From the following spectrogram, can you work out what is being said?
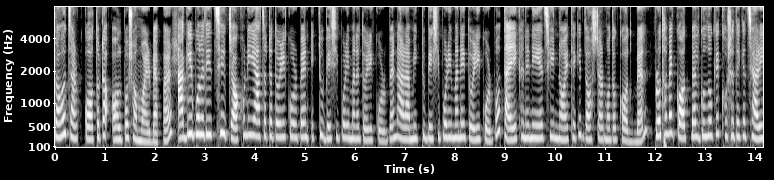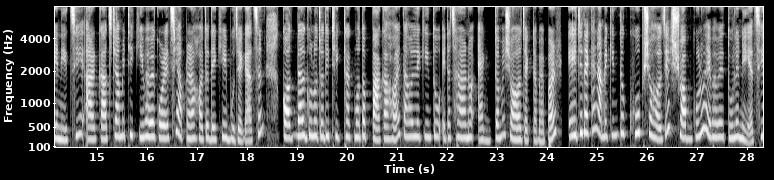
সহজ আর কতটা অল্প সময়ের ব্যাপার। আগে বলে দিচ্ছি, যখন এই আচারটা তৈরি করবেন, একটু বেশি পরিমাণে তৈরি করবেন। আর আমি একটু বেশি পরিমাণে তৈরি করব, তাই এখানে নিয়েছি নয় থেকে দশটার মতো কদবেল। প্রথমে কদবেলগুলোকে খোসা থেকে ছাড়িয়ে নিচ্ছি, আর কাজটা আমি ঠিক কীভাবে করেছি আপনারা হয়তো দেখেই বুঝে গেছেন। কদবেলগুলো যদি ঠিকঠাক মতো পাকা হয়, তাহলে কিন্তু এটা ছাড়ানো একদমই সহজ একটা ব্যাপার। এই যে দেখেন, আমি কিন্তু খুব সহজে সবগুলো এভাবে তুলে নিয়েছি।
